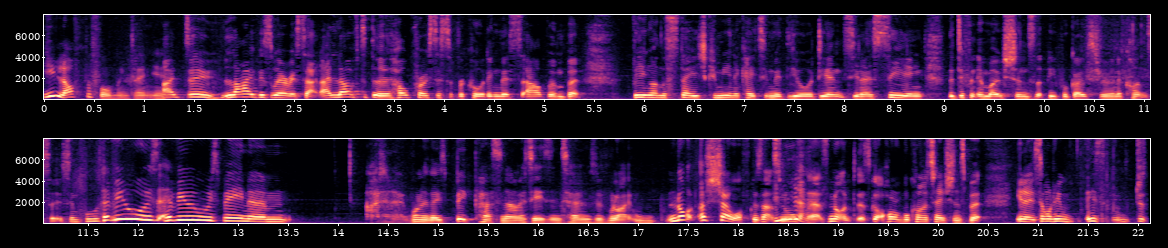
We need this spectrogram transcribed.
You love performing, don't you? I do. Live is where it's at. I loved the whole process of recording this album, but being on the stage, communicating with the audience, you know, seeing the different emotions that people go through in a concert, it's important. Have you always have you always been um, I don't know one of those big personalities in terms of like not a show off because that's not Yeah. that's not that's got horrible connotations, but you know someone who is just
